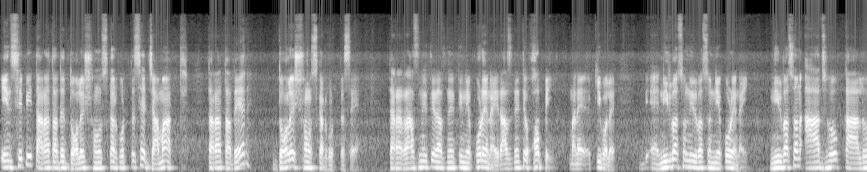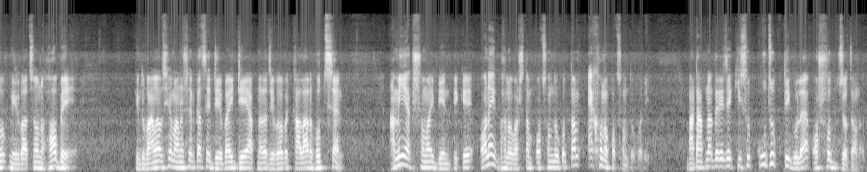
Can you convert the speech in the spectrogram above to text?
এনসিপি, তারা তাদের দলের সংস্কার করতেছে, জামাত তারা তাদের দলের সংস্কার করতেছে। তারা রাজনীতি রাজনীতি নিয়ে পড়ে নাই। রাজনীতি হবেই। মানে কি বলে? নির্বাচন নির্বাচন নিয়ে পড়ে নাই। নির্বাচন আজ হোক, কাল হোক, নির্বাচন হবে। কিন্তু বাংলাদেশের মানুষের কাছে ডে বাই ডে আপনারা যেভাবে কালার হচ্ছেন, আমি এক সময় বিএনপিকে অনেক ভালোবাসতাম, পছন্দ করতাম, এখনও পছন্দ করি। বাট আপনাদের এই যে কিছু কুযুক্তিগুলো অসহ্যজনক।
